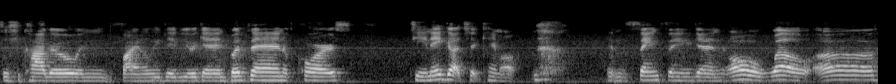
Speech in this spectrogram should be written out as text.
to Chicago and finally debut again. But then, of course, TNA Gut Check came up, and the same thing again. Oh well, uh,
